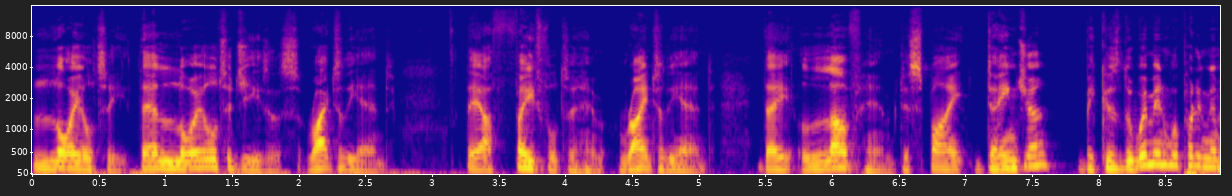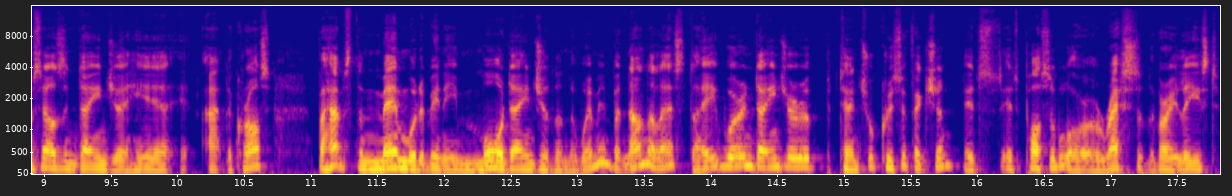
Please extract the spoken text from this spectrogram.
loyalty. They're loyal to Jesus right to the end. They are faithful to him right to the end. They love him despite danger, because the women were putting themselves in danger here at the cross. Perhaps the men would have been in more danger than the women, but nonetheless, they were in danger of potential crucifixion. It's, it's possible, or arrest at the very least.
